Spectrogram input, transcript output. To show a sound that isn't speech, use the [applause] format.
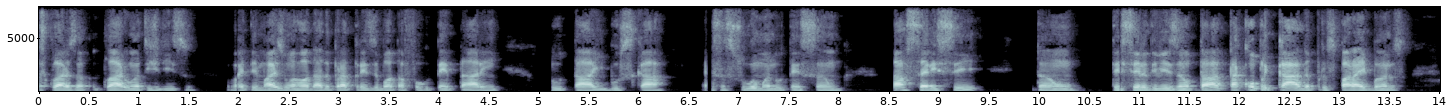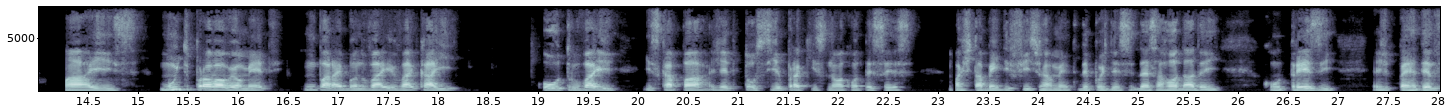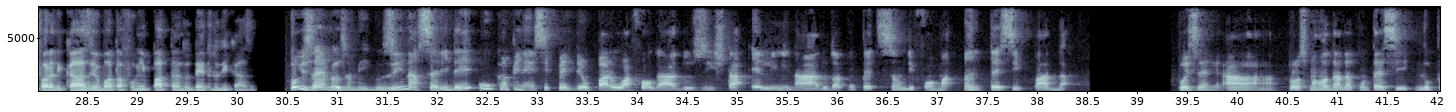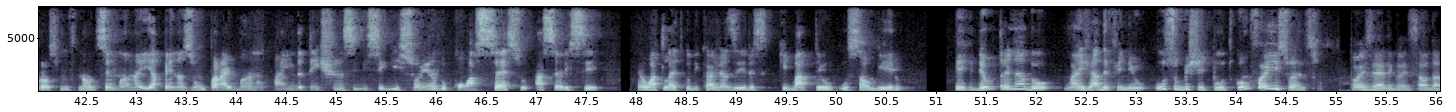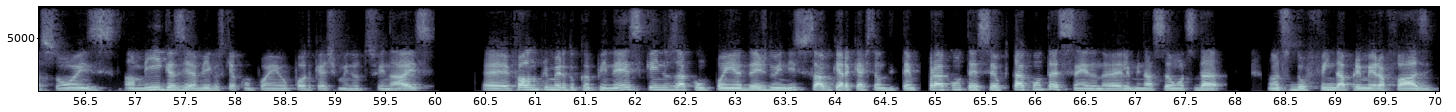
Mas claro, claro, antes disso, vai ter mais uma rodada para 13 Botafogo tentarem lutar e buscar essa sua manutenção da Série C. Então, terceira divisão tá, tá complicada para os paraibanos, mas muito provavelmente um paraibano vai, vai cair, outro vai escapar. A gente torcia para que isso não acontecesse, mas está bem difícil realmente depois desse, dessa rodada aí, com 13 perdendo fora de casa e o Botafogo empatando dentro de casa. Pois é, meus amigos, e na Série D, o Campinense perdeu para o Afogados e está eliminado da competição de forma antecipada. Pois é, a próxima rodada acontece no próximo final de semana e apenas um paraibano ainda tem chance de seguir sonhando com acesso à Série C. É o Atlético de Cajazeiras que bateu o Salgueiro, perdeu o treinador, mas já definiu o substituto. Como foi isso, Edson? Pois é, Edgley, saudações, amigas e amigos que acompanham o podcast Minutos Finais. É, falando primeiro do Campinense, quem nos acompanha desde o início sabe que era questão de tempo para acontecer o que está acontecendo, né? A eliminação antes, da, antes do fim da primeira fase.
